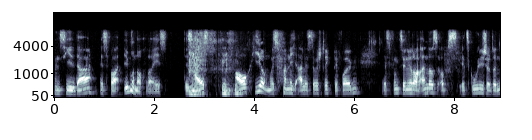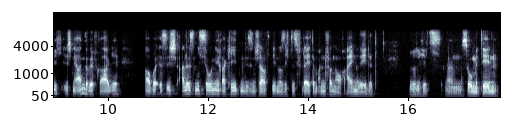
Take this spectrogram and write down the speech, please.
und siehe da, es war immer noch weiß. Das heißt, auch hier muss man nicht alles so strikt befolgen. Es funktioniert auch anders. Ob es jetzt gut ist oder nicht, ist eine andere Frage. Aber es ist alles nicht so eine Raketenwissenschaft, wie man sich das vielleicht am Anfang auch einredet. Würde ich jetzt ähm, so mit, den,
